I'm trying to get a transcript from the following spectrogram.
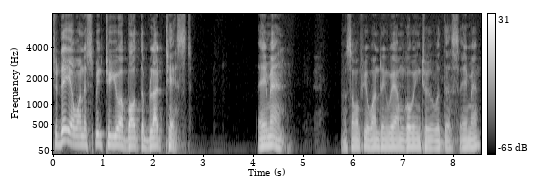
Today I want to speak to you about the blood test. Amen. Now, some of you are wondering where I'm going to with this. Amen.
